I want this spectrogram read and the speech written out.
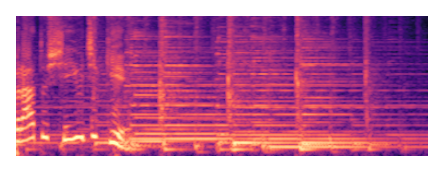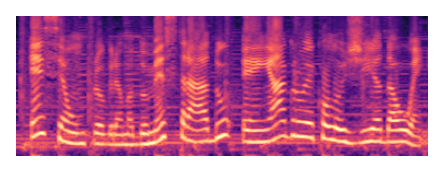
Prato cheio de quê? Esse é um programa do mestrado em agroecologia da UEM.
